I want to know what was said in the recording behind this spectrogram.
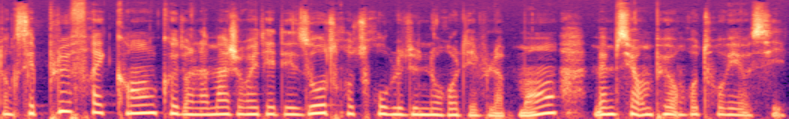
Donc c'est plus fréquent que dans la majorité des autres troubles du neurodéveloppement, même si on peut en retrouver aussi.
